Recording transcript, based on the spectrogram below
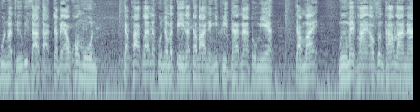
คุณมาถือวิสาสะจะไปเอาข้อมูล จากภาครัฐแล้วคุณจะมาตีรัฐบาลอย่างนี้ผิดนะหน้าตัวเมียจำไว้มือไม่พายเอาส้นเท้าลาน้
